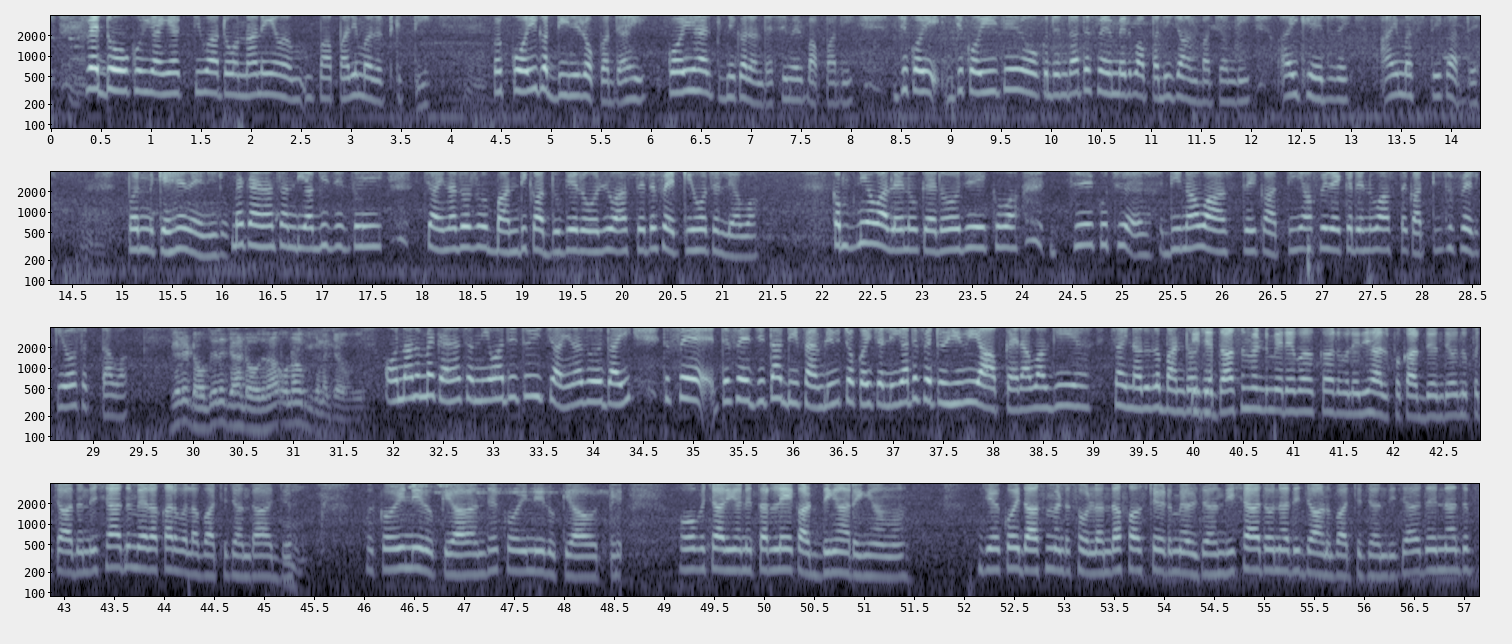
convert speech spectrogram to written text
ਸੀ ਫਿਰ ਦੋ ਕੁੜੀਆਂ ਆਈਆਂ, ਐਕਟਿਵਾ ਤੋਂ ਉਹਨਾਂ ਨੇ ਪਾਪਾ ਦੀ ਮਦਦ ਕੀਤੀ। ਪਰ ਕੋਈ ਗੱਡੀ ਨਹੀਂ ਰੋਕਣ ਡਿਆ ਸੀ, ਕੋਈ ਹੈਲਪ ਨਹੀਂ ਕਰਨ ਦਿਆ ਸੀ ਮੇਰੇ ਪਾਪਾ ਦੀ। ਜੇ ਕੋਈ ਜੇ ਕੋਈ ਤੇ ਰੋਕ ਦਿੰਦਾ ਤੇ ਫਿਰ ਮੇਰੇ ਪਾਪਾ ਦੀ ਜਾਨ ਬਚ ਜਾਂਦੀ। ਆਈ ਖੇਡਦੇ ਆਈ ਮਸਤੀ ਕਰਦੇ। ਪਰ ਕਿਸੇ ਨੇ ਨਹੀਂ ਰੋਕ ਮੈਂ ਕਹਿਣਾ ਚਾਹੁੰਦੀ ਆ ਕਿ ਜੇ ਤੁਸੀਂ ਚਾਈਨਾ ਡੋਰ ਬੰਦ ਹੀ ਕਰ ਦੋਗੇ ਰੋਜ਼ ਵਾਸਤੇ ਤੇ ਫਿਰ ਕੀ ਹੋ ਚੱਲਿਆ ਵਾ? ਕੰਪਨੀਆਂ ਵਾਲਿਆਂ ਨੂੰ ਕਹਿ ਦੋ, ਜੇ ਇੱਕ ਵਾ ਜੇ ਕੁਝ ਦਿਨਾਂ ਵਾਸਤੇ ਕਾਟੀ ਜਾਂ ਫਿਰ ਇੱਕ ਦਿਨ ਵਾਸਤੇ ਕਾਟੀ ਤੇ ਫਿਰ ਕੀ ਹੋ ਸਕਦਾ ਵਾ? ਜਿਹੜੇ ਡੋਂਦੇ ਨੇ ਜਾਂ ਡੋਦੇ ਨਾ ਉਹਨਾਂ ਨੂੰ ਕੀ ਕਹਿਣਾ ਚਾਹੋਗੇ? ਉਹਨਾਂ ਨੂੰ ਮੈਂ ਕਹਿਣਾ ਚਾਹੁੰਦੀ ਹਾਂ ਜੇ ਤੁਸੀਂ ਚਾਈਨਾ ਡੋਰ ਦਾਈ ਤੇ ਫਿਰ ਤੇ ਫਿਰ ਜੇ ਤੁਹਾਡੀ ਫੈਮਿਲੀ ਵਿੱਚੋਂ ਕੋਈ ਚਲੀ ਗਿਆ ਤੇ ਫਿਰ ਤੁਸੀਂ ਵੀ ਆਪ ਕਹਿਣਾ ਵਾ ਕਿ ਚਾਈਨਾ ਡੋਰ ਬੰਦ ਹੋ ਜੇ ਜਾ 10 ਮਿੰਟ ਮੇਰੇ ਵਾ- ਘਰ ਵਾਲੇ ਦੀ ਹੈਲਪ ਕਰ ਦਿੰਦੇ ਉਹਨੂੰ ਪਹੁੰਚਾ ਦਿੰਦੇ ਸ਼ਾਇਦ ਮੇਰਾ ਘਰ ਵਾਲਾ ਬਚ ਜਾਂਦਾ ਅੱਜ। ਕੋਈ ਨਹੀਂ ਰੁਕਿਆ ਕਹਿੰਦੇ ਕੋਈ ਨਹੀਂ ਰੁਕਿਆ ਉੱਥੇ। ਉਹ ਵਿਚਾਰੀਆਂ ਨੇ ਤਰਲੇ ਕੱਢਦੀਆਂ ਰਹੀਆਂ ਵਾ। ਜੇ ਕੋਈ 10 ਮਿੰਟ ਸੁਣ ਲੈਂਦਾ ਫਸਟ ਏਡ ਮਿਲ ਜਾਂਦੀ ਸ਼ਾਇਦ ਉਹਨਾਂ ਦੀ ਜਾਨ ਬਚ ਜਾਂਦੀ ਸ਼ਾਇਦ ਇਹਨਾਂ ਦੇ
